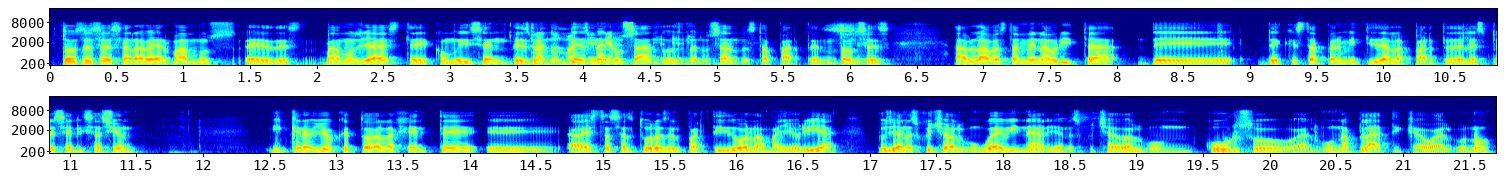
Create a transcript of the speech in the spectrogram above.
Entonces, César, a ver, vamos, vamos ya, este, como dicen, desmenuzando, desmenuzando esta parte. Entonces, hablabas también ahorita de, de que está permitida la parte de la especialización. Y creo yo que toda la gente eh, a estas alturas del partido, la mayoría, pues ya han escuchado algún webinar, ya han escuchado algún curso, alguna plática o algo, ¿no?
